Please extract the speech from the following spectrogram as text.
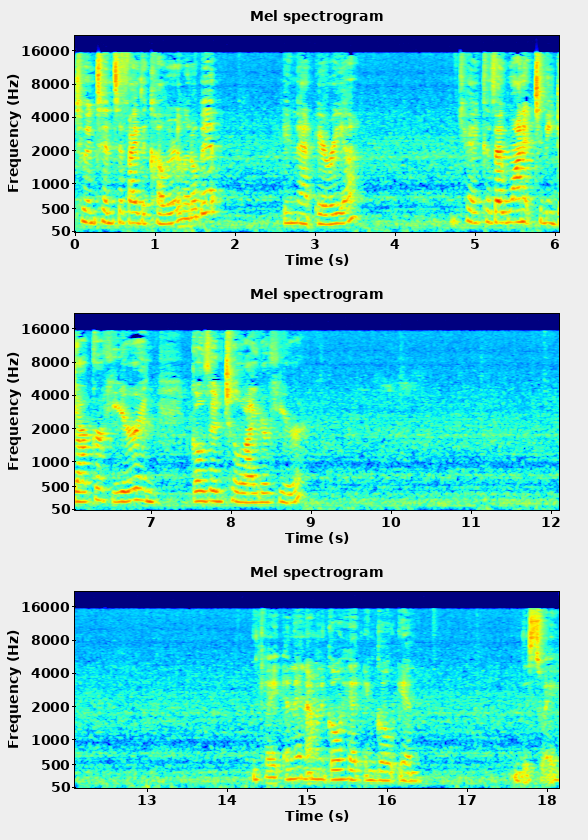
To intensify the color a little bit in that area. Okay, because I want it to be darker here and goes into lighter here. Okay, and then I'm going to go ahead and go in this way.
